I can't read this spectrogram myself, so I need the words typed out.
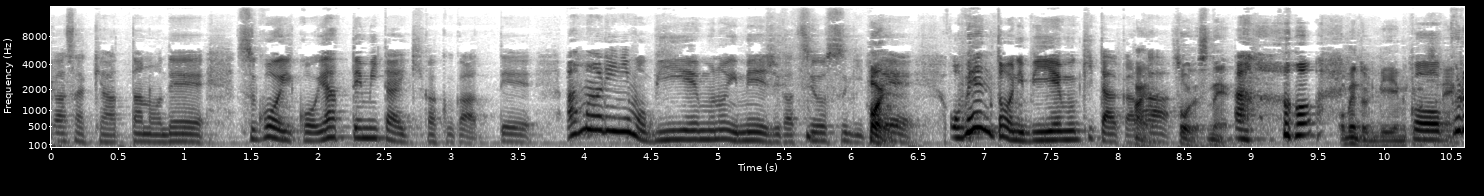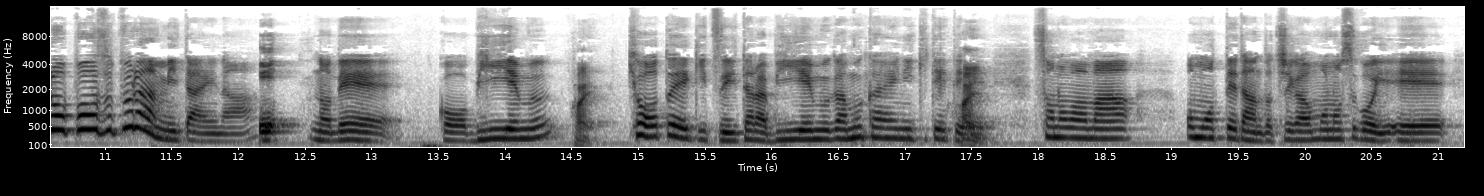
がさっきあったので、すごいこうやってみたい企画があってあまりにも BM のイメージが強すぎて、はい。お弁当に BM 来たから、はい。そうですね。あのお弁当に BM 来ね。こうプロポーズプランみたいなおのでこう BM はい。京都駅着いたら BM が迎えに来てて、はい。そのまま思ってたんと違うものすごいええ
